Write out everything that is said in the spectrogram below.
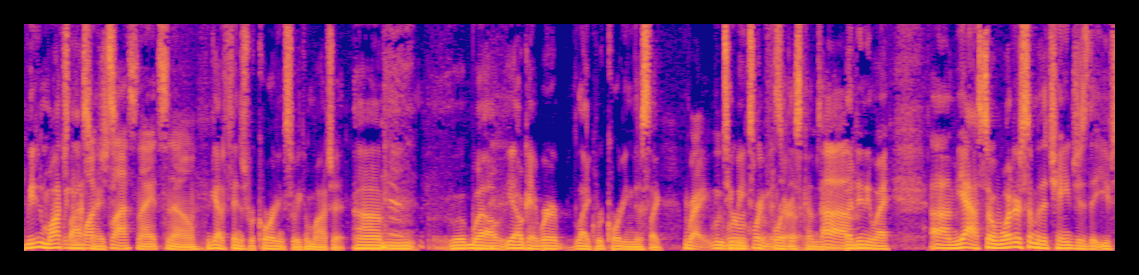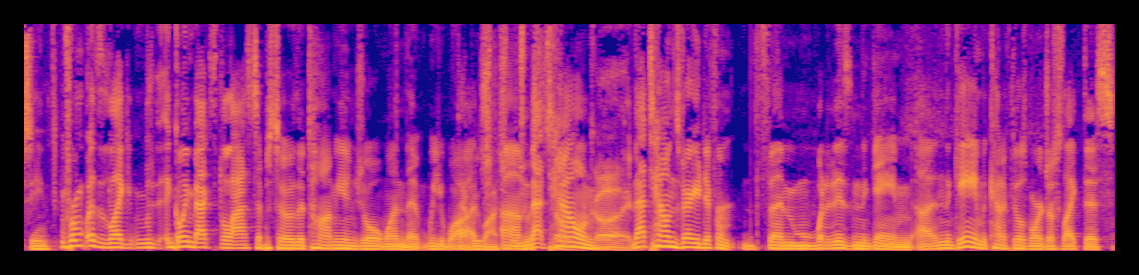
we didn't watch We didn't last watch night's. last night's. No, we got to finish recording so we can watch it. Um, well, yeah, okay, we're like recording this like Right, we- 2 weeks before this this, comes out. Um, but anyway, um, yeah. So what are some of the changes that you've seen? from like going back to the last episode, the Tommy and Joel one that we watched. watched, um, that so town, good. that town's very different than what it is in the game. Uh, in the game, it kind of feels more just like this.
